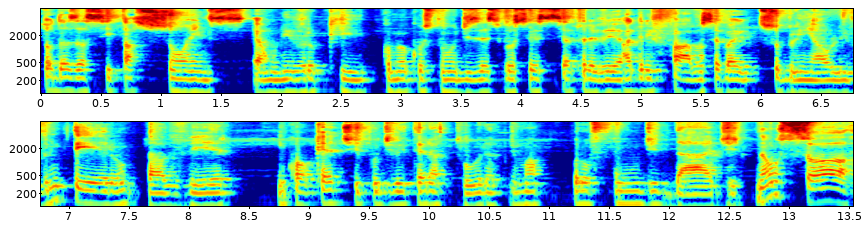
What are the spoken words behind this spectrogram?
todas as citações. É um livro que, como eu costumo dizer, se você se atrever a grifar, você vai sublinhar o livro inteiro, para ver em qualquer tipo de literatura, de uma profundidade, não só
